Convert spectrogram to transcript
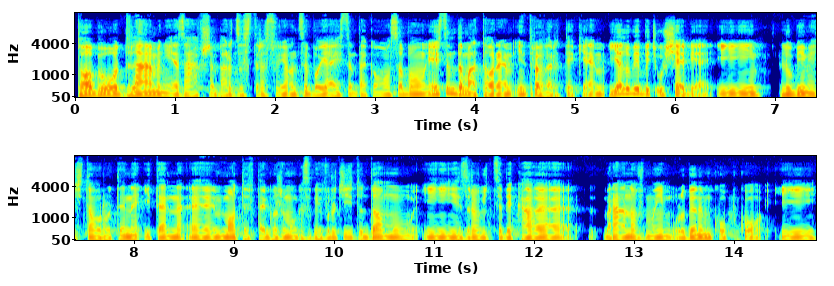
To było dla mnie zawsze bardzo stresujące, bo ja jestem taką osobą, ja jestem domatorem, introwertykiem. Ja lubię być u siebie i lubię mieć tą rutynę i ten e, motyw tego, że mogę sobie wrócić do domu i zrobić sobie kawę rano w moim ulubionym kubku i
